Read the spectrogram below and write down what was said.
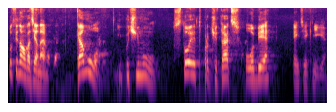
Под финал, Татьяна. Кому и почему стоит прочитать обе эти книги?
